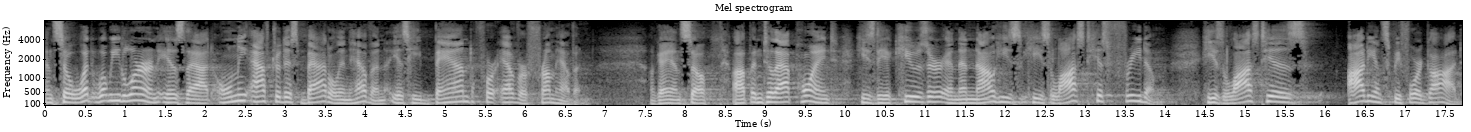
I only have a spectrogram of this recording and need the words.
And so what, what we learn is that only after this battle in heaven is he banned forever from heaven. Okay, and so up until that point, he's the accuser, and then now he's, he's lost his freedom. He's lost his audience before God.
